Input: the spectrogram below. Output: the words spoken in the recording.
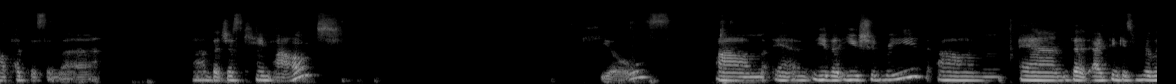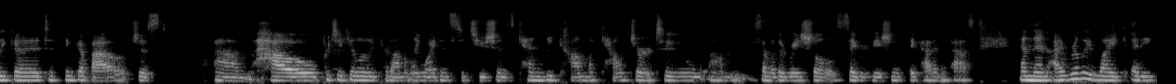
I'll put this in the uh, that just came out. Keels. Um, and you, that you should read, um, and that I think is really good to think about just um, how particularly predominantly white institutions can become a counter to um, some of the racial segregation that they've had in the past. And then I really like Eddie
